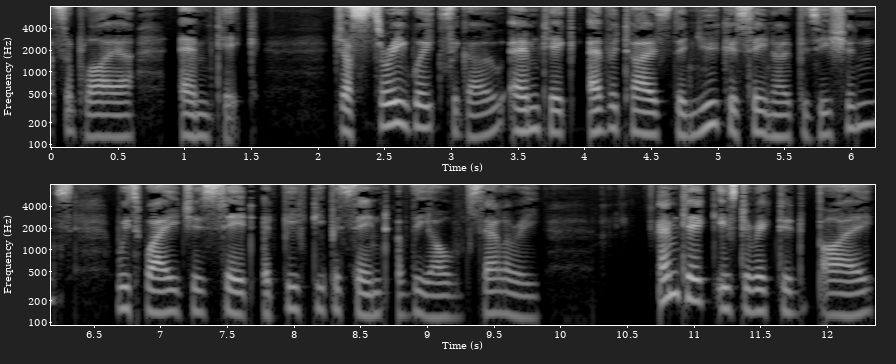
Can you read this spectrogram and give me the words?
supplier Amtech. Just three weeks ago, Amtech advertised the new casino positions with wages set at 50% of the old salary. Amtech is directed by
